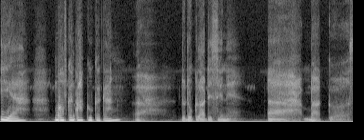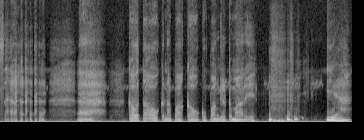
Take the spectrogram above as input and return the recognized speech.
iya. Maafkan aku, Kakang. Ah, duduklah di sini. Bagus. ah, kau tahu kenapa kau kupanggil kemari? iya,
